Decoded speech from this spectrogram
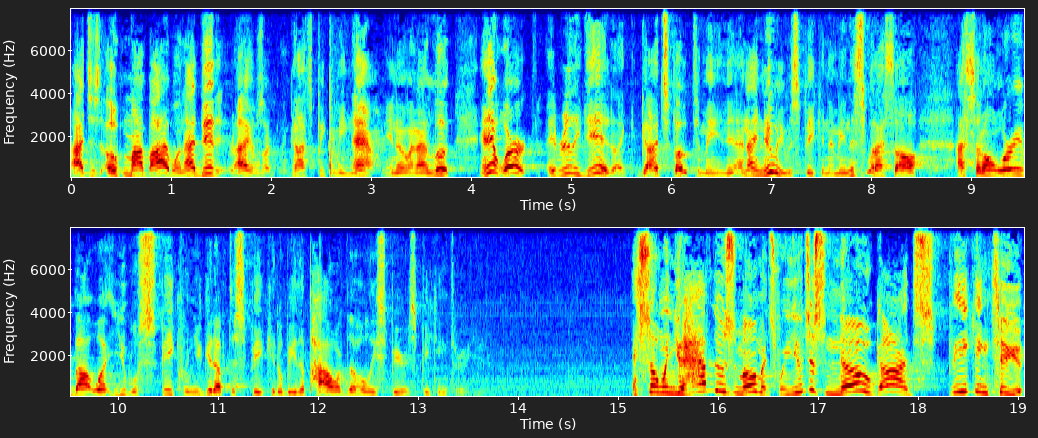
I just opened my Bible and I did it, right? I was like, God, speak to me now, you know? And I looked, and it worked. It really did. Like, God spoke to me, and, and I knew He was speaking to me. And this is what I saw. I said, Don't worry about what you will speak when you get up to speak. It'll be the power of the Holy Spirit speaking through you. And so when you have those moments where you just know God speaking to you,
